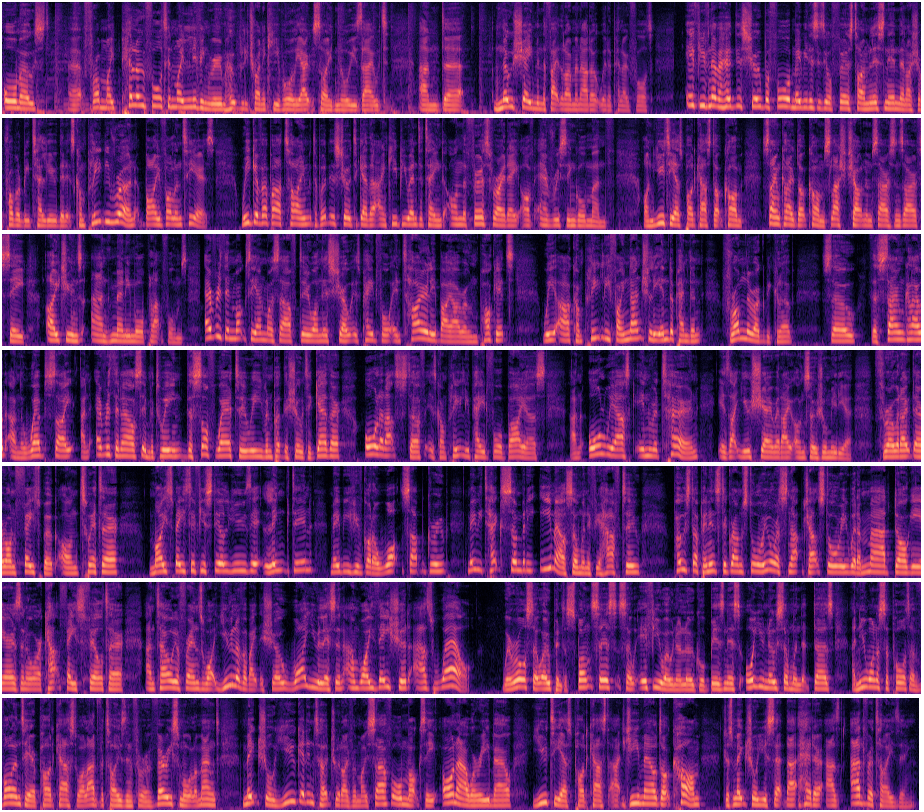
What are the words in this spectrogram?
almost uh, from my pillow fort in my living room, hopefully trying to keep all the outside noise out. And uh, no shame in the fact that I'm an adult with a pillow fort. If you've never heard this show before, maybe this is your first time listening, then I should probably tell you that it's completely run by volunteers. We give up our time to put this show together and keep you entertained on the first Friday of every single month on utspodcast.com, soundcloud.com slash Cheltenham Saracens RFC, iTunes, and many more platforms. Everything Moxie and myself do on this show is paid for entirely by our own pockets. We are completely financially independent from the rugby club. So the SoundCloud and the website and everything else in between, the software to even put the show together, all of that stuff is completely paid for by us. And all we ask in return is that you share it out on social media. Throw it out there on Facebook, on Twitter, MySpace if you still use it, LinkedIn, maybe if you've got a WhatsApp group, maybe text somebody, email someone if you have to post up an Instagram story or a Snapchat story with a mad dog ears and or a cat face filter and tell your friends what you love about the show, why you listen and why they should as well. We're also open to sponsors, so if you own a local business or you know someone that does and you want to support a volunteer podcast while advertising for a very small amount, make sure you get in touch with either myself or Moxie on our email utspodcast at gmail.com just make sure you set that header as advertising.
